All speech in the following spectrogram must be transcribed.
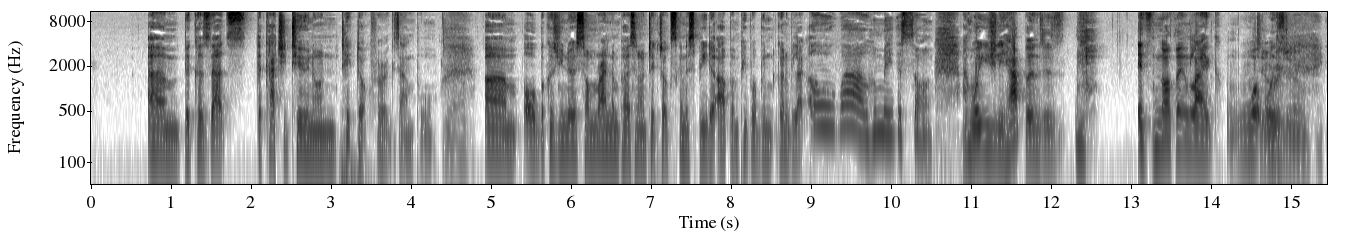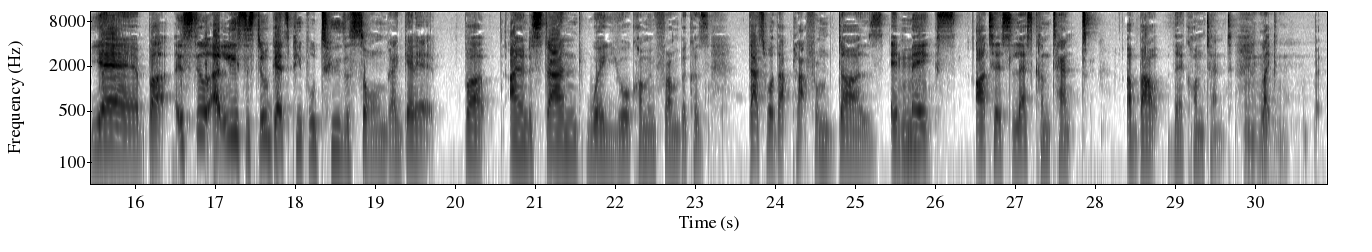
um, because that's the catchy tune on TikTok, for example. Yeah. Um, or because you know some random person on TikTok is going to speed it up and people are going to be like, oh, wow, who made this song? And what usually happens is it's nothing like what The was. original. Yeah, but it's still, at least it still gets people to the song. I get it. But I understand where you're coming from because that's what that platform does. It Mm. makes artists less content about their content. Mm. Like,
